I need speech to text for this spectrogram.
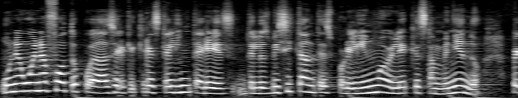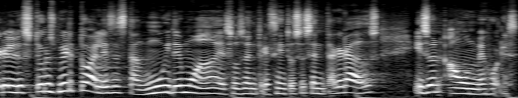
Una buena foto puede hacer que crezca el interés de los visitantes por el inmueble que están vendiendo, pero los tours virtuales están muy de moda, esos en 360 grados, y son aún mejores.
